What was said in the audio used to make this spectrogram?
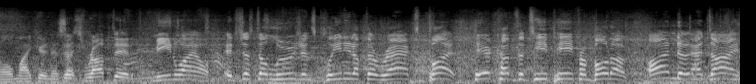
Oh my goodness. Disrupted. Meanwhile, it's just illusions cleaning up the racks, but here comes the TP from Bulldog on to Adai.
